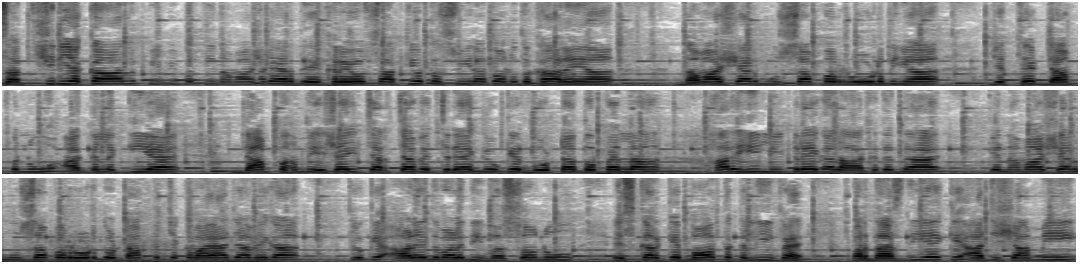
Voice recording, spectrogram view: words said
ਸਤਿ ਸ਼੍ਰੀ ਅਕਾਲ ਪੀਪੀ ਬੱਤੀ ਨਵਾਂ ਸ਼ਹਿਰ ਦੇਖ ਰਹੇ ਹੋ। ਸਾਥੀਓ, ਤਸਵੀਰਾਂ ਤੁਹਾਨੂੰ ਦਿਖਾ ਰਹੇ ਹਾਂ। ਨਵਾਂ ਸ਼ਹਿਰ ਮੂਸਾਪੁਰ ਰੋਡ ਦੀਆਂ, ਜਿੱਥੇ ਡੰਪ ਨੂੰ ਅੱਗ ਲੱਗੀ ਹੈ। ਡੰਪ ਹਮੇਸ਼ਾ ਹੀ ਚਰਚਾ ਵਿੱਚ ਰਿਹਾ ਕਿਉਂਕਿ ਵੋਟਾਂ ਤੋਂ ਪਹਿਲਾਂ ਹਰ ਹੀ ਲੀਡਰ ਇਹ ਗੱਲ ਆਖ ਦਿੰਦਾ ਹੈ ਕਿ ਨਵਾਂ ਸ਼ਹਿਰ ਮੂਸਾਪੁਰ ਰੋਡ ਤੋਂ ਡੰਪ ਚਕਵਾਇਆ ਜਾਵੇਗਾ, ਕਿਉਂਕਿ ਆਲੇ ਦੁਆਲੇ ਦੀ ਵਸੋਂ ਨੂੰ ਇਸ ਕਰਕੇ ਬਹੁਤ ਤਕਲੀਫ ਹੈ। ਪਰ ਦੱਸ ਦਈਏ ਕਿ ਅੱਜ ਸ਼ਾਮੀ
